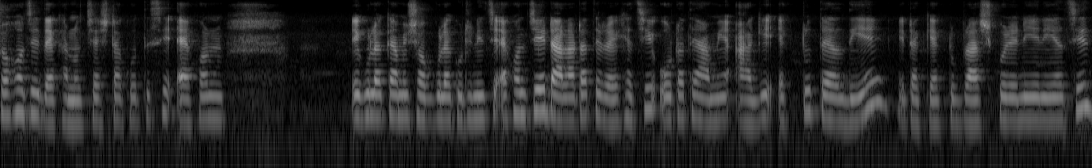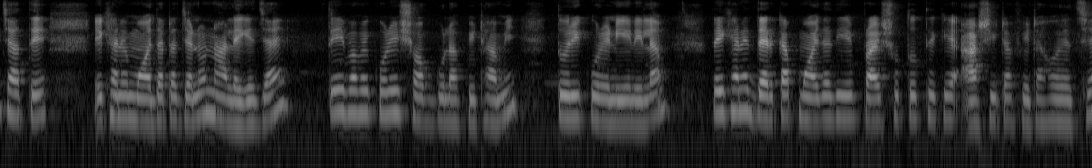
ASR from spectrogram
সহজে দেখানোর চেষ্টা করতেছি। এখন এগুলাকে আমি সবগুলা কুটে নিচ্ছি। এখন যে ডালাটাতে রেখেছি ওটাতে আমি আগে একটু তেল দিয়ে এটাকে একটু ব্রাশ করে নিয়ে নিয়েছি যাতে এখানে ময়দাটা যেন না লেগে যায়। তো এইভাবে করে সবগুলা পিঠা আমি তৈরি করে নিয়ে নিলাম। তো এখানে দেড় কাপ ময়দা দিয়ে প্রায় সত্তর থেকে আশিটা পিঠা হয়েছে।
